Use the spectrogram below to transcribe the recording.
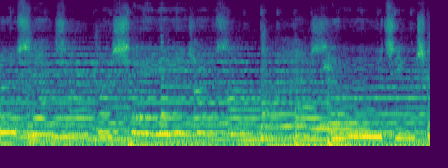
如今长林美景，深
